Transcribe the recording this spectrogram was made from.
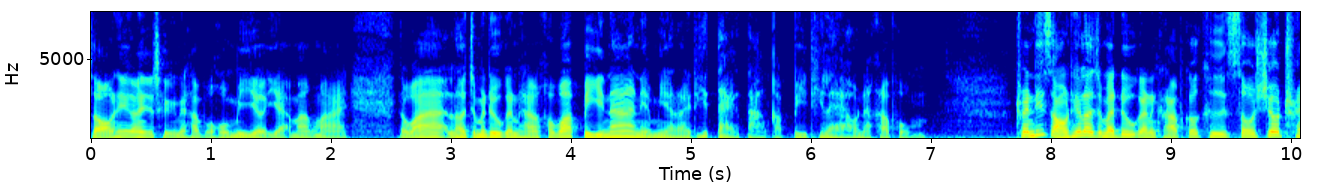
12 ที่กำลังจะถึงนะครับโอ้โหมีเยอะแยะมากมาย แต่ว่าเราจะมาดูกันครับครับว่าปีหน้าเนี่ยมีอะไรที่แตกต่างกับปีที่แล้วนะครับผม เทรนด์ที่ 2 ที่เราจะมาดูกันครับ ก็คือโซเชียลเทร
